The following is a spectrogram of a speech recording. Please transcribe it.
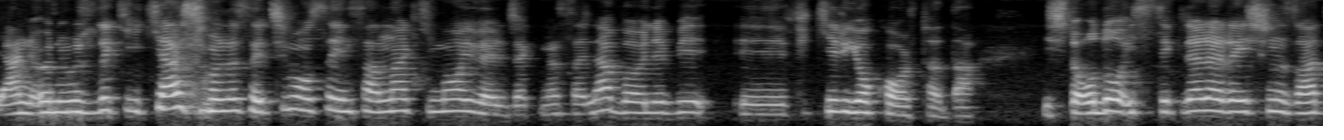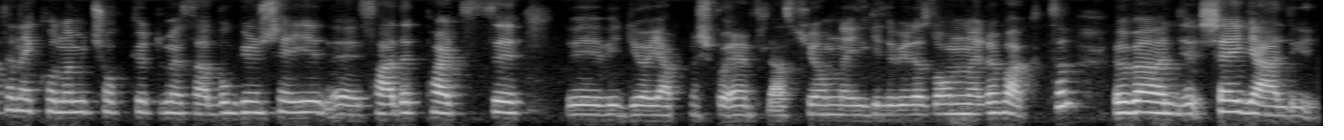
Yani önümüzdeki iki ay sonra seçim olsa insanlar kime oy verecek mesela? Böyle bir e, fikir yok ortada. İşte o da o istikrar arayışını zaten ekonomi çok kötü. Mesela bugün şeyi e, Saadet Partisi e, video yapmış bu enflasyonla ilgili biraz onlara baktım. Ve ben şey geldi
